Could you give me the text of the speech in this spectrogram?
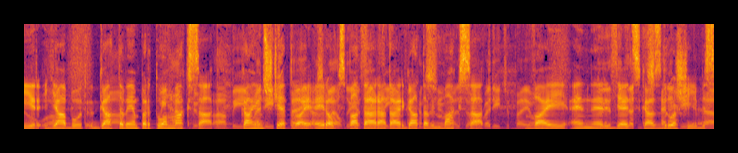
ir jābūt gataviem par to maksāt. Kā jums šķiet, vai Eiropas patērētāji ir gatavi maksāt, vai enerģētiskās drošības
